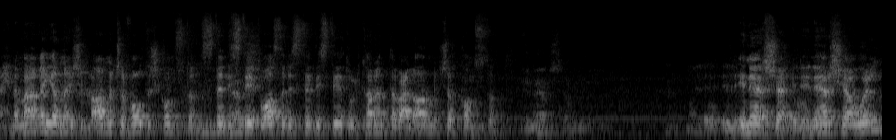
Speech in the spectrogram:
إحنا ما غيرنا شيء بال armature voltage constant steady state واصل steady state وال current تبع ال armature constant ال inertia ال inertia وال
